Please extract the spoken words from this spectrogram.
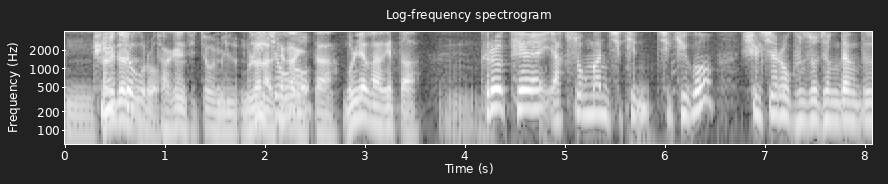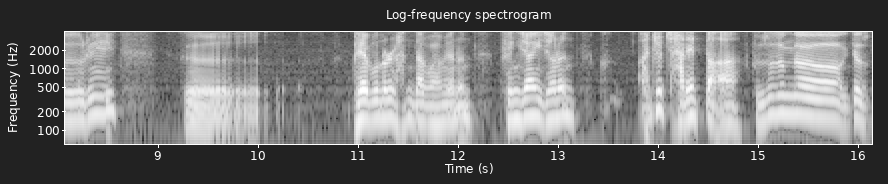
음, 뒤쪽으로 자기는 뒤쪽으로 밀- 물러날 생각이 있다. 물려가겠다. 그렇게 약속만 지키, 지키고 실제로 군소 정당들이 그 배분을 한다고 하면은 굉장히 저는 아주 잘했다. 군소 정당 그러니까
